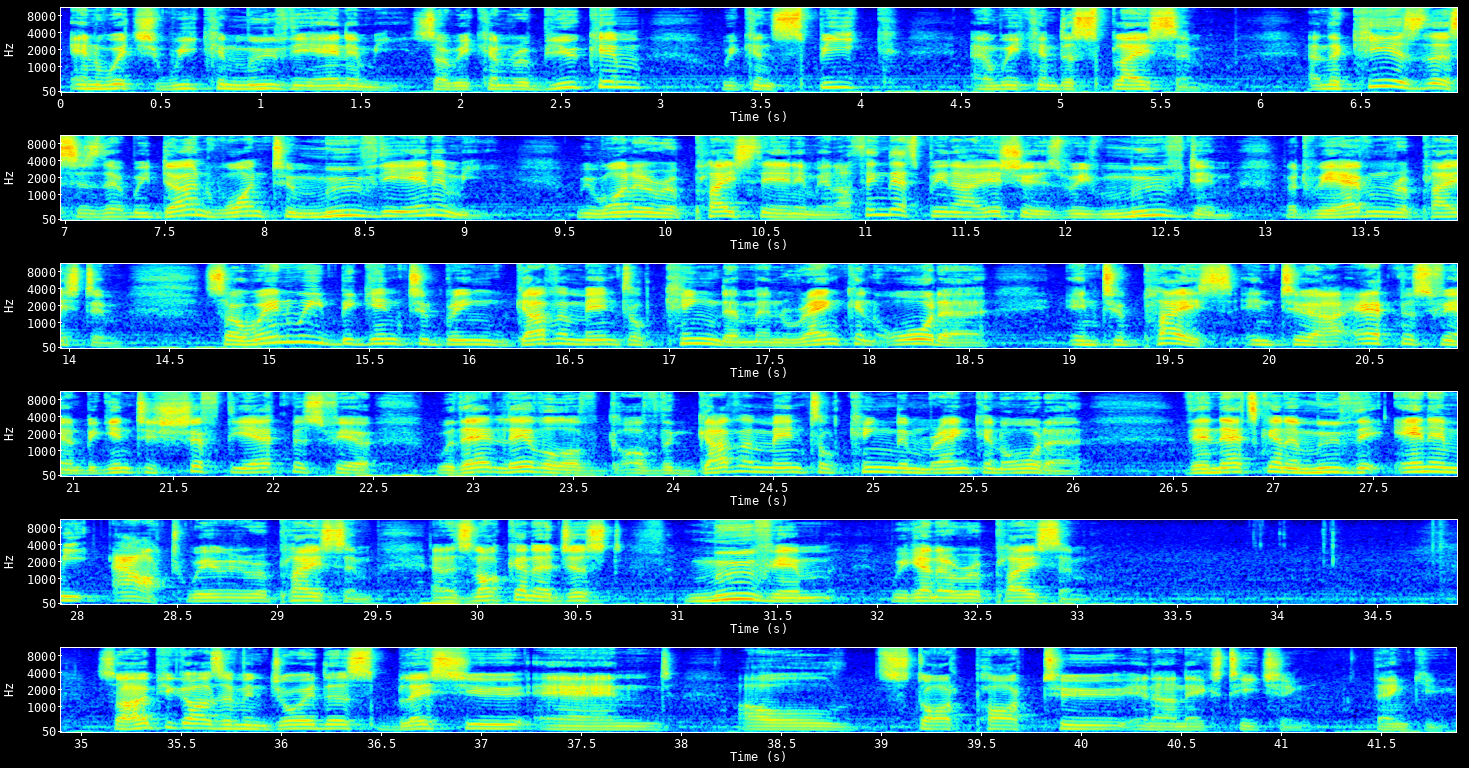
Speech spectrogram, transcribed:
in which we can move the enemy. So we can rebuke him, we can speak, and we can displace him. And the key is this is that we don't want to move the enemy. We want to replace the enemy. And I think that's been our issue is we've moved him, but we haven't replaced him. So when we begin to bring governmental kingdom and rank and order into place into our atmosphere and begin to shift the atmosphere with that level of, of the governmental kingdom rank and order, then that's going to move the enemy out where we replace him. And it's not going to just move him, we're going to replace him. So I hope you guys have enjoyed this. Bless you, and I'll start part two in our next teaching. Thank you.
